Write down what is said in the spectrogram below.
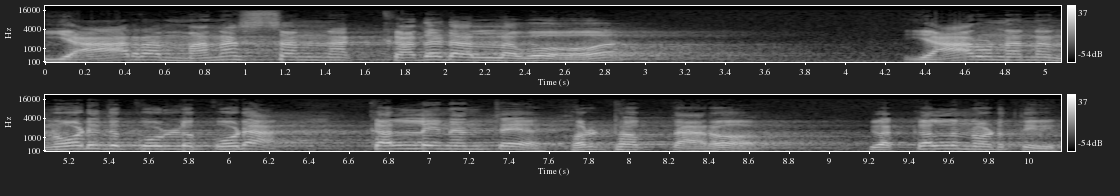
ಯಾರ ಮನಸ್ಸನ್ನು ಕದಡಲ್ಲವೋ, ಯಾರು ನನ್ನ ನೋಡಿದ ಕೂಡಲು ಕೂಡ ಕಲ್ಲಿನಂತೆ ಹೊರಟೋಗ್ತಾರೋ? ಇವಾಗ ಕಲ್ಲು ನೋಡ್ತೀವಿ,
